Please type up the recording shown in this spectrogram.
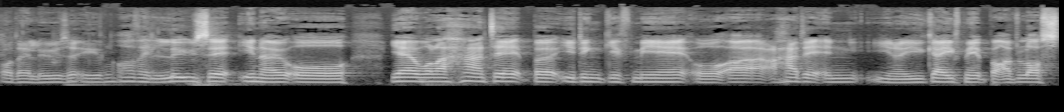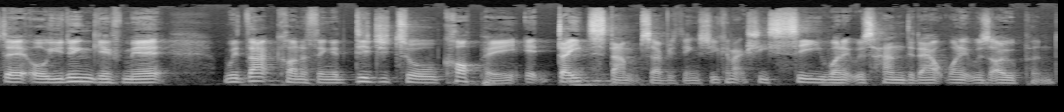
or they lose it even. oh, they lose it, you know, or yeah, well, I had it, but you didn't give me it, or I I had it and you know you gave me it, but I've lost it, or you didn't give me it. With that kind of thing, a digital copy, it date stamps everything, so you can actually see when it was handed out, when it was opened.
